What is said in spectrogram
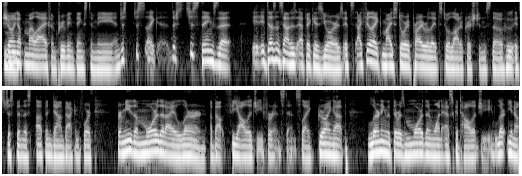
showing up in my life and proving things to me. And just, just like, uh, there's just things that it, it doesn't sound as epic as yours. It's, I feel like my story probably relates to a lot of Christians though, who it's just been this up and down, back and forth. For me, the more that I learn about theology, for instance, like growing up, learning that there was more than one eschatology lear, you know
